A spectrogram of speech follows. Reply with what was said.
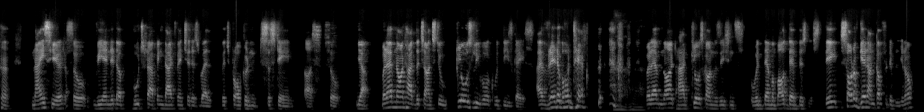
nice here. So we ended up bootstrapping that venture as well which probably couldn't sustain us. So yeah but i've not had the chance to closely work with these guys i've read about them but I've not had close conversations with them about their business. They sort of get uncomfortable, you know.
